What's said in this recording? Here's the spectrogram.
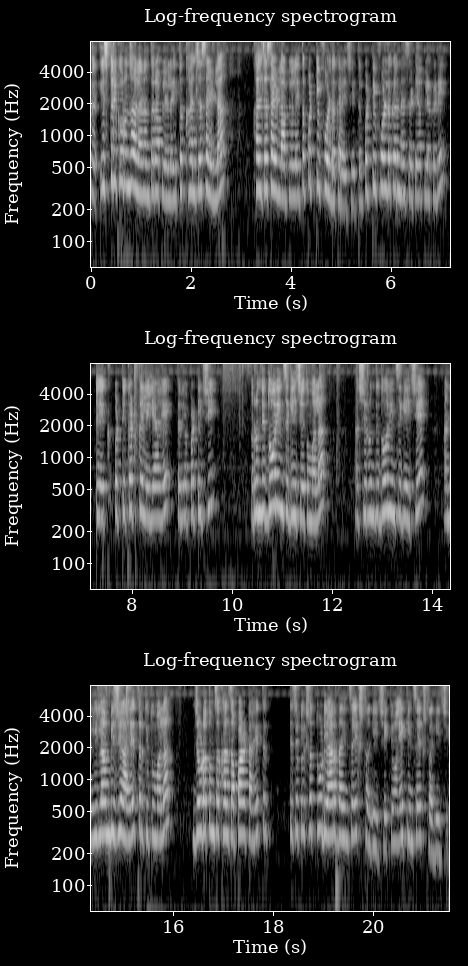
तर इस्त्री करून झाल्यानंतर आपल्याला इथं खालच्या साईडला खालच्या साईडला आपल्याला इथं पट्टी फोल्ड करायची आहे. तर पट्टी फोल्ड करण्यासाठी आपल्याकडे एक पट्टी कट केलेली आहे. तर ह्या पट्टीची रुंदी दोन इंच घ्यायची आहे तुम्हाला. अशी रुंदी दोन इंच घ्यायची आहे. आणि ही लांबी जी आहे तर ती तुम्हाला जेवढा तुमचा खालचा पार्ट आहे तर त्याच्यापेक्षा थोडी अर्धा इंच एक्स्ट्रा घ्यायची आहे किंवा एक इंच एक्स्ट्रा घ्यायची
